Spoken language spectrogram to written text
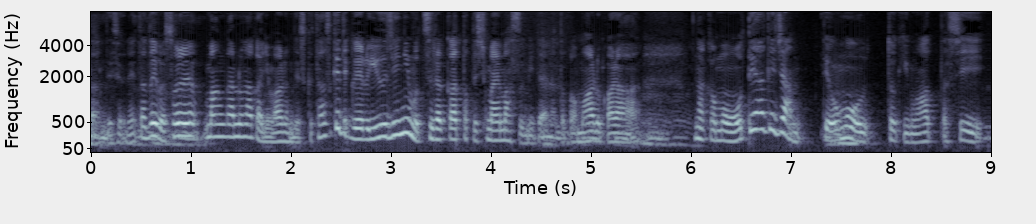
たんですよね。例えばそれ漫画の中にもあるんですけど、助けてくれる友人にも辛く当たってしまいますみたいなとかもあるから、なんかもうお手上げじゃんって思う時もあったし、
